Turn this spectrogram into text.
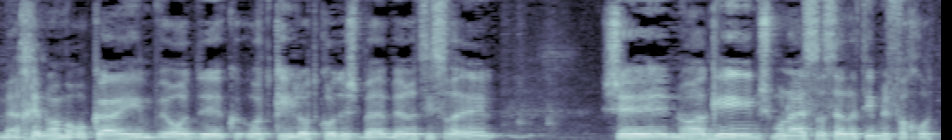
מאחינו המרוקאים ועוד אה, קהילות קודש בארץ ישראל, שנוהגים 18 סלטים לפחות.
